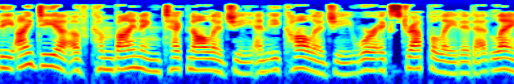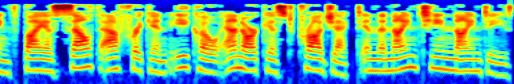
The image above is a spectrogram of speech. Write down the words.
The idea of combining technology and ecology were extrapolated at length by a South African eco-anarchist project in the 1990s.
